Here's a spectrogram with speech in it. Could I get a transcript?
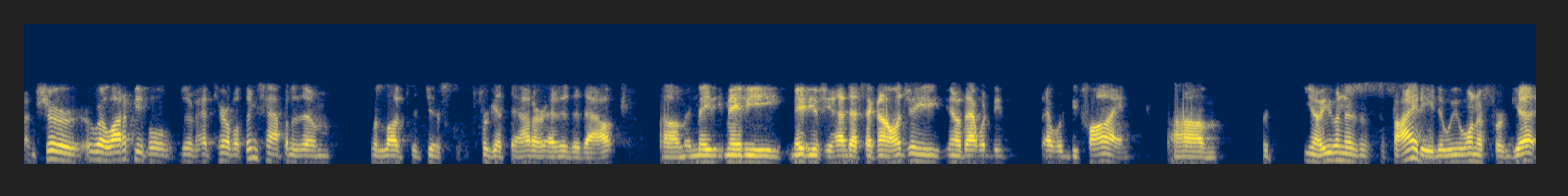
I'm sure well, a lot of people that have had terrible things happen to them would love to just forget that or edit it out. Um, and maybe, maybe, maybe if you had that technology, you know, that would be that would be fine. Um, but you know, even as a society, do we want to forget,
